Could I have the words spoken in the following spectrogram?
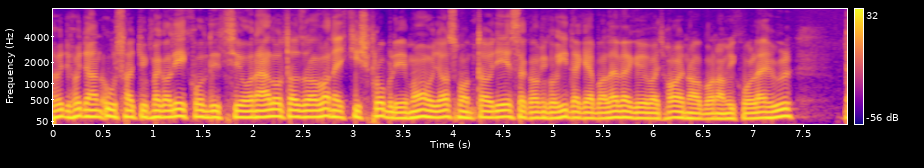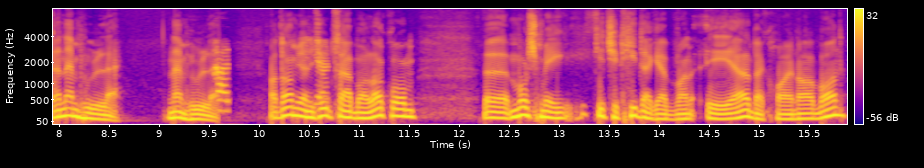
hogy hogyan úszhatjuk meg a légkondicionálót, azzal van egy kis probléma, hogy azt mondta, hogy éjszaka, amikor hidegebb a levegő, vagy hajnalban, amikor lehűl, de nem hűl le. Nem hűl le. Hát, a Damjanics utcában lakom, most még kicsit hidegebb van éjjel, meg hajnalban,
